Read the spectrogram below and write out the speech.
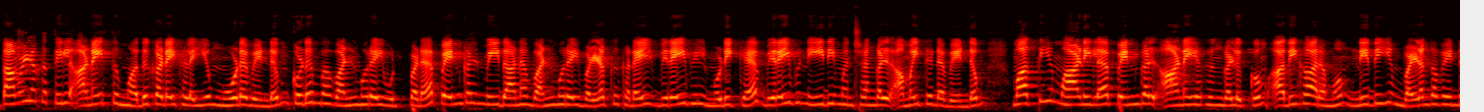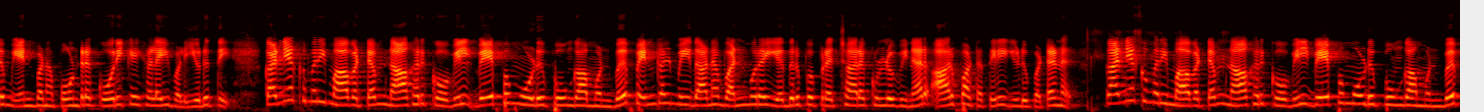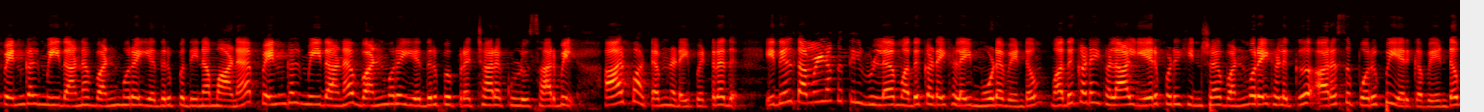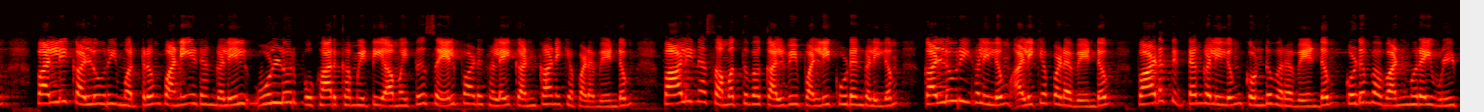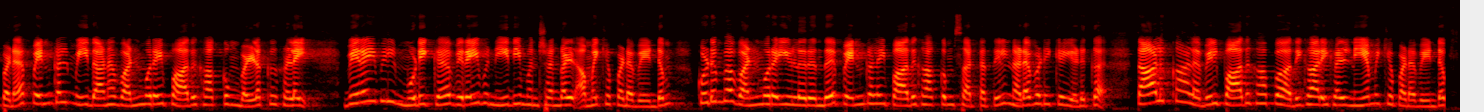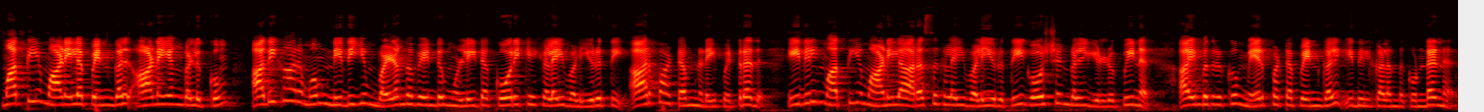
தமிழகத்தில் அனைத்து மதுக்கடைகளையும் மூட வேண்டும். குடும்ப வன்முறை உட்பட பெண்கள் மீதான வன்முறை வழக்குகளை விரைவில் முடிக்க விரைவு நீதிமன்றங்கள் அமைத்திட வேண்டும். மத்திய மாநில பெண்கள் ஆணையகங்களுக்கும் அதிகாரமும் நிதியும் வழங்க வேண்டும் என்பன போன்ற கோரிக்கைகளை வலியுறுத்தி கன்னியாகுமரி மாவட்டம் நாகர்கோவில் வேப்பமூடு பூங்கா முன்பு பெண்கள் மீதான வன்முறை எதிர்ப்பு பிரச்சார குழுவினர் ஆர்ப்பாட்டத்தில் ஈடுபட்டனர். கன்னியாகுமரி மாவட்டம் நாகர்கோவில் வேப்பமூடு பூங்கா முன்பு பெண்கள் மீதான வன்முறை எதிர்ப்பு தினமான பெண்கள் மீதான வன்முறை எதிர்ப்பு பிரச்சார குழு சார்பில் ஆர்ப்பாட்டம் நடைபெற்றது. இதில் தமிழகத்தில் உள்ள மதுக்கடைகளை மூட வேண்டும். மதுக்கடைகளால் ஏற்படுகின்ற வன்முறைகளுக்கு அரசு பொறுப்பு ஏற்க வேண்டும். பள்ளி கல்லூரி மற்றும் பணியிடங்களில் உள்ளூர் புகார் கமிட்டி அமைத்து செயல்பாடுகளை கண்காணிக்கப்பட வேண்டும். பாலின சமத்துவ கல்வி பள்ளிக்கூடங்களிலும் கல்லூரிகளிலும் அளிக்கப்பட வேண்டும். பாடத்திட்டங்களிலும் கொண்டு வர வேண்டும். குடும்ப வன்முறை உள்பட பெண்கள் மீதான வன்முறை பாதுகாக்கும் வழக்குகளை விரைவில் முடிக்க விரைவு நீதிமன்றங்கள் அமைக்கப்பட வேண்டும். குடும்ப வன்முறையிலிருந்து பெண்களை பாதுகாக்கும் சட்டத்தில் நடவடிக்கை எடுக்க தாலுகா அளவில் பாதுகாப்பு அதிகாரிகள் நியமிக்கப்பட வேண்டும். மத்திய மாநில பெண்கள் ஆணையங்களுக்கும் அதிகாரமும் நிதியும் வழங்க வேண்டும் உள்ளிட்ட கோரிக்கைகளை வலியுறுத்தி ஆர்ப்பாட்டம் நடைபெற்றது. இதில் மத்திய மாநில அரசுகளை வலியுறுத்தி கோஷங்கள் எழுப்பினர். ஐம்பதற்கும் மேற்பட்ட பெண்கள் இதில் கலந்து கொண்டனர்.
